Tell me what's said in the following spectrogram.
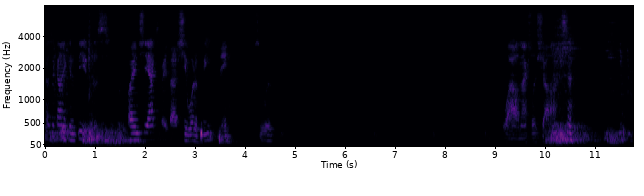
I was kind of confused. Why didn't she activate that? She would have beat me. She would have. Wow, I'm actually shocked.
